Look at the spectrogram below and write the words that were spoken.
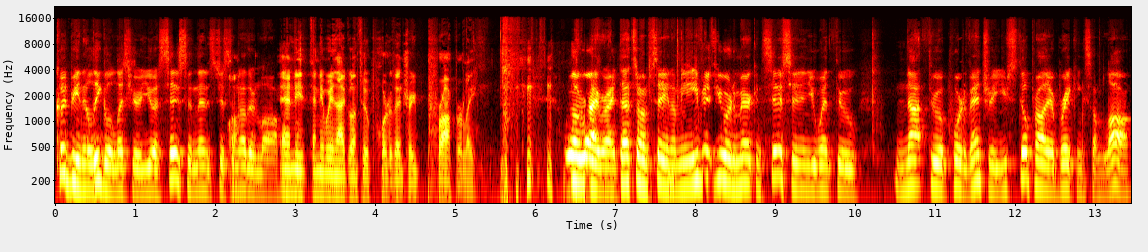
could be an illegal unless you're a U.S. citizen. Then it's just Well, another law. Any anybody not going through a port of entry properly. Well, right, right. That's what I'm saying. I mean, even if you were an American citizen and you went through not through a port of entry, you still probably are breaking some law.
